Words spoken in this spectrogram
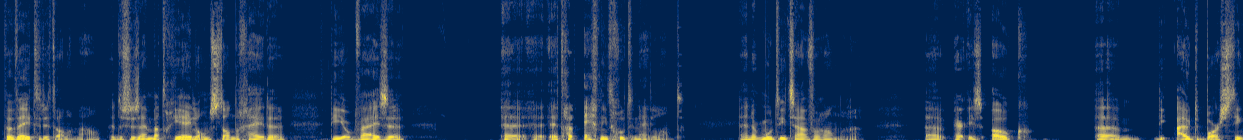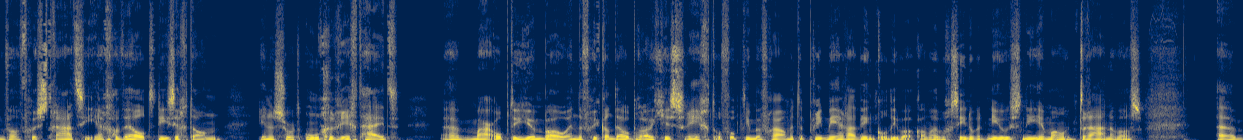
We weten dit allemaal. Dus er zijn materiële omstandigheden die erop wijzen, eh, het gaat echt niet goed in Nederland. En er moet iets aan veranderen. Eh, er is ook ehm, die uitbarsting van frustratie en geweld die zich dan in een soort ongerichtheid eh, maar op de Jumbo en de frikandelbroodjes richt. Of op die mevrouw met de Primera winkel die we ook allemaal hebben gezien op het nieuws. Die helemaal in tranen was. Ehm,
